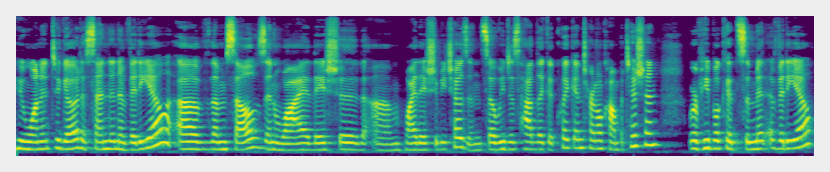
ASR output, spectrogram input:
who wanted to go to send in a video of themselves and why they should um, why they should be chosen. So we just had like a quick internal competition where people could submit a video,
